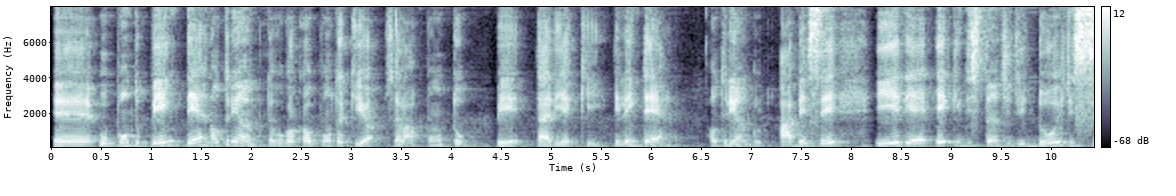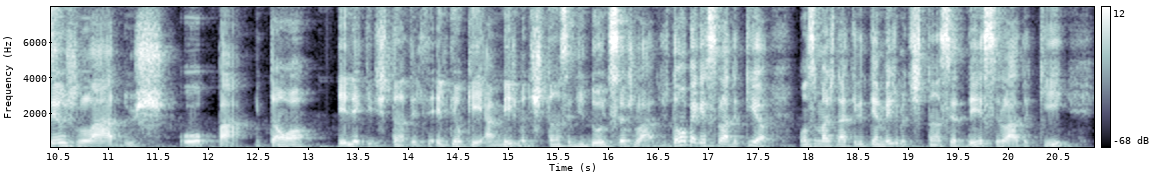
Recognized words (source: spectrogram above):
é, o ponto P é interno ao triângulo. Então, eu vou colocar o ponto aqui, ó. sei lá, o ponto P estaria aqui. Ele é interno ao triângulo ABC e ele é equidistante de dois de seus lados. Opa! Então, ó, ele é equidistante. Ele, ele tem o quê? A mesma distância de dois de seus lados. Então, vou pegar esse lado aqui, ó. vamos imaginar que ele tem a mesma distância desse lado aqui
